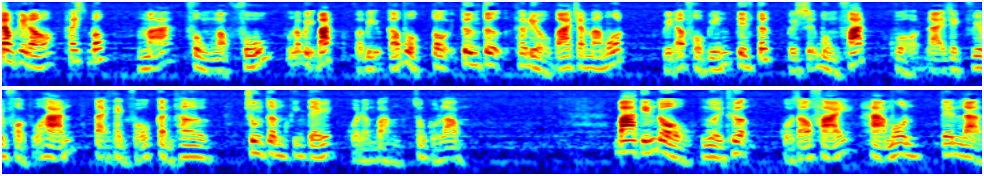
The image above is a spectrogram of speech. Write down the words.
Trong khi đó, Facebook Mã Phùng Ngọc Phú cũng đã bị bắt và bị cáo buộc tội tương tự theo Điều 331 vì đã phổ biến tin tức về sự bùng phát của đại dịch viêm phổi Vũ Hán tại thành phố Cần Thơ, trung tâm kinh tế của đồng bằng sông Cửu Long. Ba tín đồ người thượng của giáo phái Hà Môn tên là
